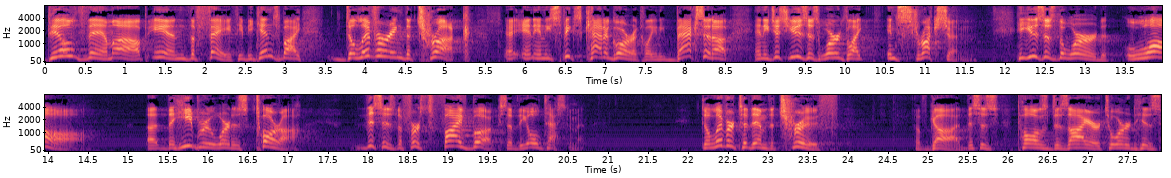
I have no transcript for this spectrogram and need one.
Build them up in the faith. He begins by delivering the truck and, and, he speaks categorically and he backs it up and he just uses words like instruction. He uses the word law uh, the Hebrew word is Torah. This is the first five books of the Old Testament. Deliver to them the truth of God. This is Paul's desire toward his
